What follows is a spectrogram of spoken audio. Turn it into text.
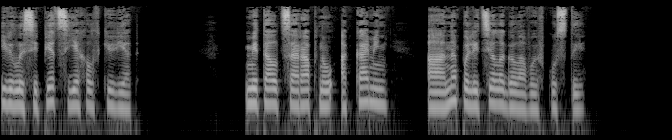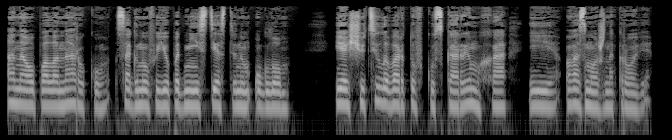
и велосипед съехал в кювет. Металл царапнул о камень, а она полетела головой в кусты. Она упала на руку, согнув ее под неестественным углом, и ощутила во рту вкус коры, мха и, возможно, крови.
